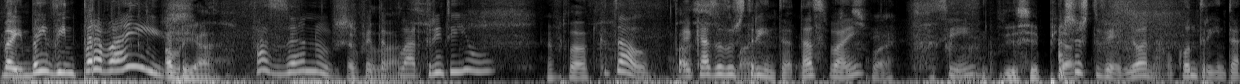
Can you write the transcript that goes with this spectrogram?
Bem, bem-vindo, parabéns! Obrigado. Faz anos, é espetacular, 31. É verdade. Que tal? É a casa dos bem. 30, está-se bem? Está-se bem. Sim. Podia ser pior. Achas-te velho ou não, com 30?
